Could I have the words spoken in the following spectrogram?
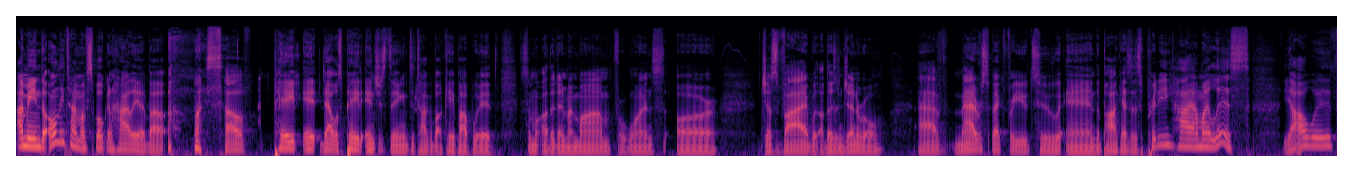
I mean, the only time I've spoken highly about myself paid it that was paid interesting to talk about K-pop with someone other than my mom for once, or just vibe with others in general. I have mad respect for you two, and the podcast is pretty high on my list y'all with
